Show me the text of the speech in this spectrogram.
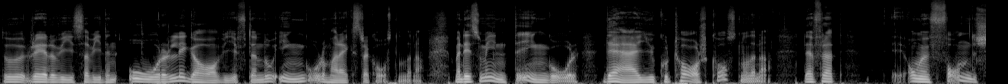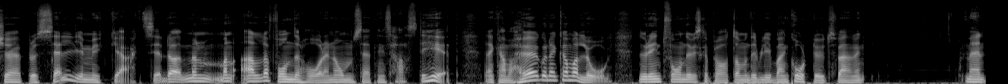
då redovisar vi den årliga avgiften, då ingår de här extra kostnaderna. Men det som inte ingår, det är ju courtagekostnaderna. Därför att om en fond köper och säljer mycket aktier, men man, alla fonder har en omsättningshastighet. Den kan vara hög och den kan vara låg. Nu är det inte fonder vi ska prata om det blir bara en kort utsvävning. Men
